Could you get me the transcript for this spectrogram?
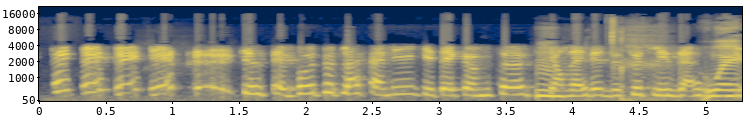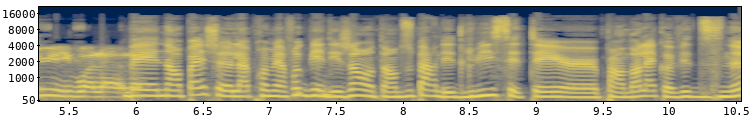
que c'était pas toute la famille qui était comme ça, puis qu'il y en avait de toutes les avenues, et voilà. Ben n'empêche, la première fois que bien des gens ont entendu parler de lui, c'était euh, pendant la COVID-19,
